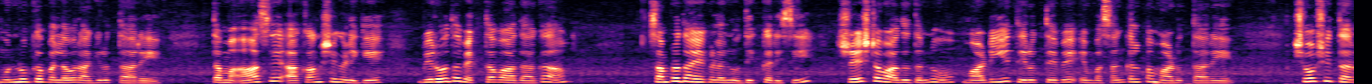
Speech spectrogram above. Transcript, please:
ಮುನ್ನುಗ್ಗಬಲ್ಲವರಾಗಿರುತ್ತಾರೆ. ತಮ್ಮ ಆಸೆ, ಆಕಾಂಕ್ಷೆಗಳಿಗೆ ವಿರೋಧ ವ್ಯಕ್ತವಾದಾಗ ಸಂಪ್ರದಾಯಗಳನ್ನು ಧಿಕ್ಕರಿಸಿ ಶ್ರೇಷ್ಠವಾದುದನ್ನು ಮಾಡಿಯೇ ತೀರುತ್ತೇವೆ ಎಂಬ ಸಂಕಲ್ಪ ಮಾಡುತ್ತಾರೆ. ಶೋಷಿತರ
